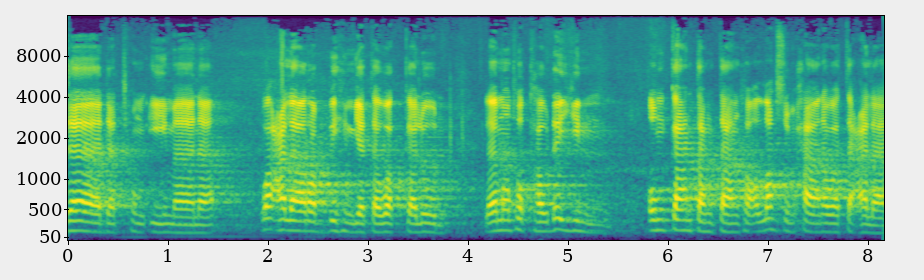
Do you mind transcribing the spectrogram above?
زادتهم إيمانا وعلى ربهم يتوكلون และเมื่อพวกเขาได้ยินองค์การต่างๆของอัลลอฮ์ سبحانه และ تعالى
